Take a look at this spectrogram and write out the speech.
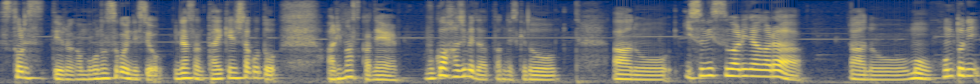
ストレスっていうのがものすごいんですよ。皆さん体験したことありますかね？僕は初めてだったんですけど、あの、椅子に座りながら、あの、もう本当に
